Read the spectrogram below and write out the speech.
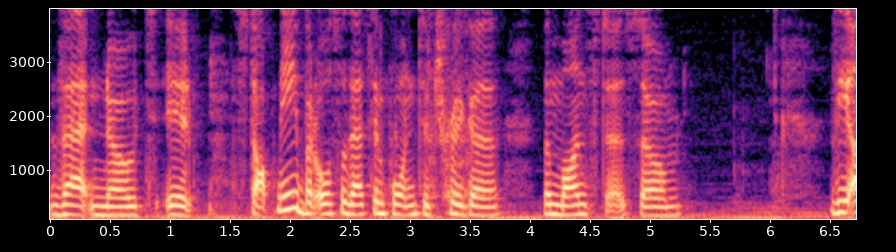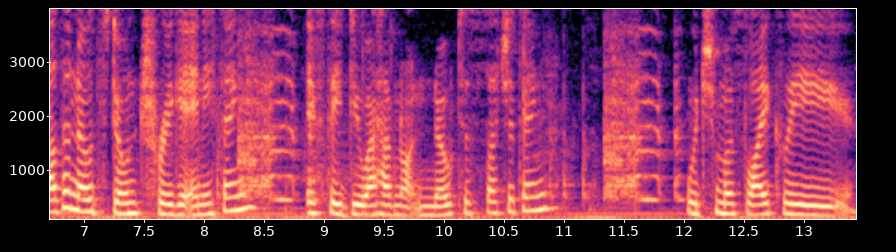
that note, it stopped me, but also that's important to trigger the monster, so... The other notes don't trigger anything. If they do, I have not noticed such a thing. Which most likely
